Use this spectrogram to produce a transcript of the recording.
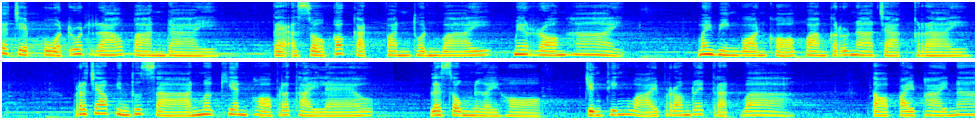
จะเจ็บปวดรวดร้าวปานใด แต่อโศกก็กัดฟันทนไว้ไม่ร้องไห้ ไม่วิงวอนขอความกรุณาจากใคร พระเจ้าพินทุสารเมื่อเคียนพอพระทัยแล้ว และทรงเหนื่อยหอบจึงทิ้งหวายพร้อมด้วยตรัสว่า ต่อไปภายหน้า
